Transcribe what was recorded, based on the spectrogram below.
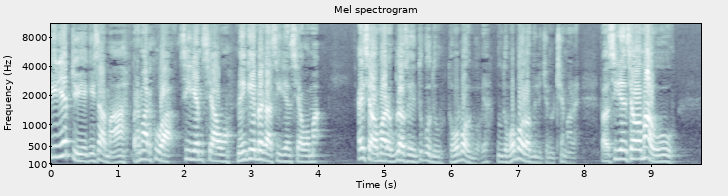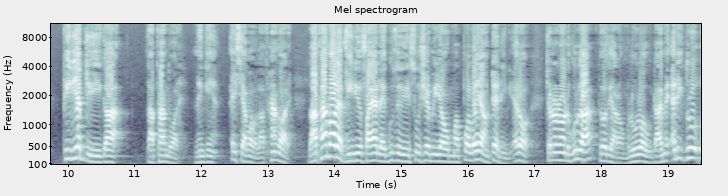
PDF တွေကိစ္စမှာပထမတစ်ခုက CDM ဆရာဝန် main game ဘက်က CDM ဆရာဝန်မအဲ့ဆရာဝန်မတော့အခုလောက်ဆိုရင်သူ့ကိုယ်သူသဘောပေါက်ပြီပေါ့ဗျာသူသဘောပေါက်လောက်ပြီလို့ကျွန်တော်ထင်ပါတယ်။ဘာ CDM ဆရာဝန်မကို PDF တွေကလာဖမ်းသွားတယ် main game အဲ့ဆရာမကိုလာဖမ်းသွားတယ်လာဖမ်းသွားတဲ့ video file ကလည်းအခုဆိုရင် social media မှာပေါ်လို့ရအောင်တက်နေပြီအဲ့တော့ကျွန်တော်တို့တကူကပြောစရာတော့မလိုတော့ဘူးဒါပေမဲ့အဲ့ဒီသူတို့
